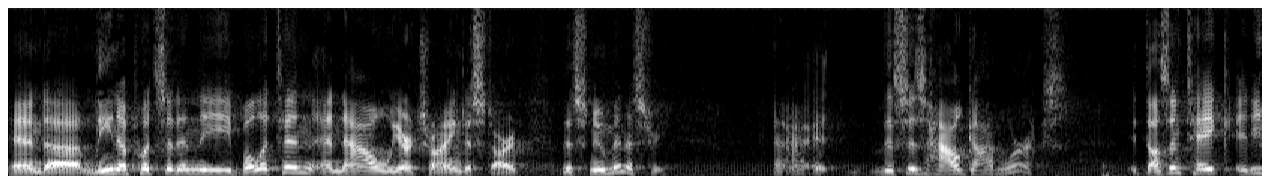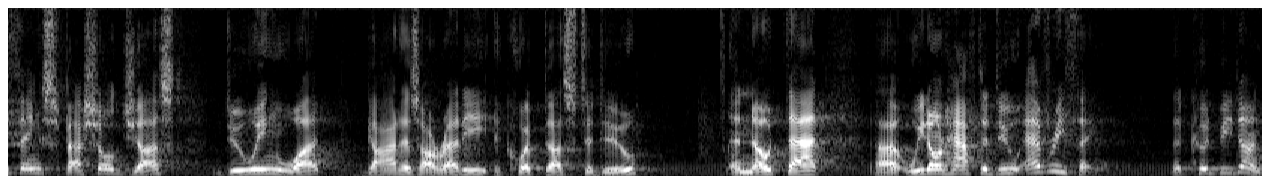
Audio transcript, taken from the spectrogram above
and uh, Lena puts it in the bulletin, and now we are trying to start this new ministry. I, this is how God works. It doesn't take anything special, just doing what God has already equipped us to do. And note that uh, we don't have to do everything that could be done.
